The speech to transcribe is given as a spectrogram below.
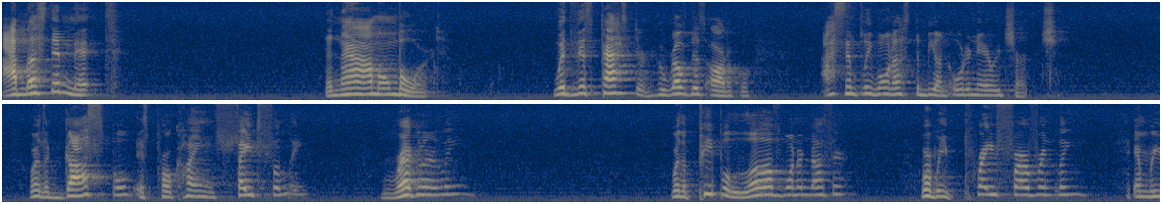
I must admit that now I'm on board with this pastor who wrote this article. I simply want us to be an ordinary church where the gospel is proclaimed faithfully, regularly, where the people love one another, where we pray fervently, and we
